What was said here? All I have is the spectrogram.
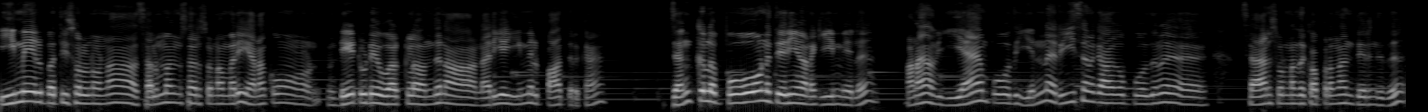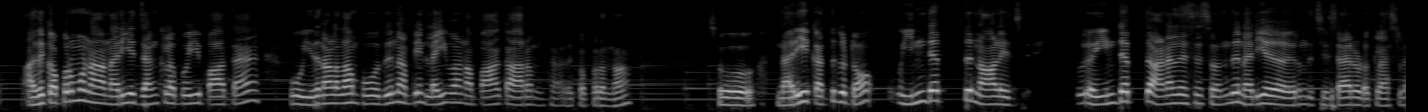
இமெயில் பத்தி சொல்லணும்னா, சல்மான் சார் சொன்ன மாதிரி எனக்கும் டே டு டே ஒர்க்ல வந்து நான் நிறைய இமெயில் பார்த்துருக்கேன். ஜங்கில் போன்னு தெரியும் எனக்கு இமெயிலு. ஆனால் அது ஏன் போகுது? என்ன ரீசனுக்காக போகுதுன்னு சார் சொன்னதுக்கு அப்புறம் தான் தெரிஞ்சுது அதுக்கப்புறமும் நான் நிறைய ஜங்கில் போய் பார்த்தேன். ஓ! இதனால தான் போகுதுன்னு அப்படின்னு லைவாக நான் பார்க்க ஆரம்பித்தேன் அதுக்கப்புறம் தான். ஸோ நிறைய கற்றுக்கிட்டோம் இன்டெப்த் நாலேஜ் இன்டெப்த் அனாலிசிஸ் வந்து நிறைய இருந்துச்சு சாரோட கிளாஸ்ல.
